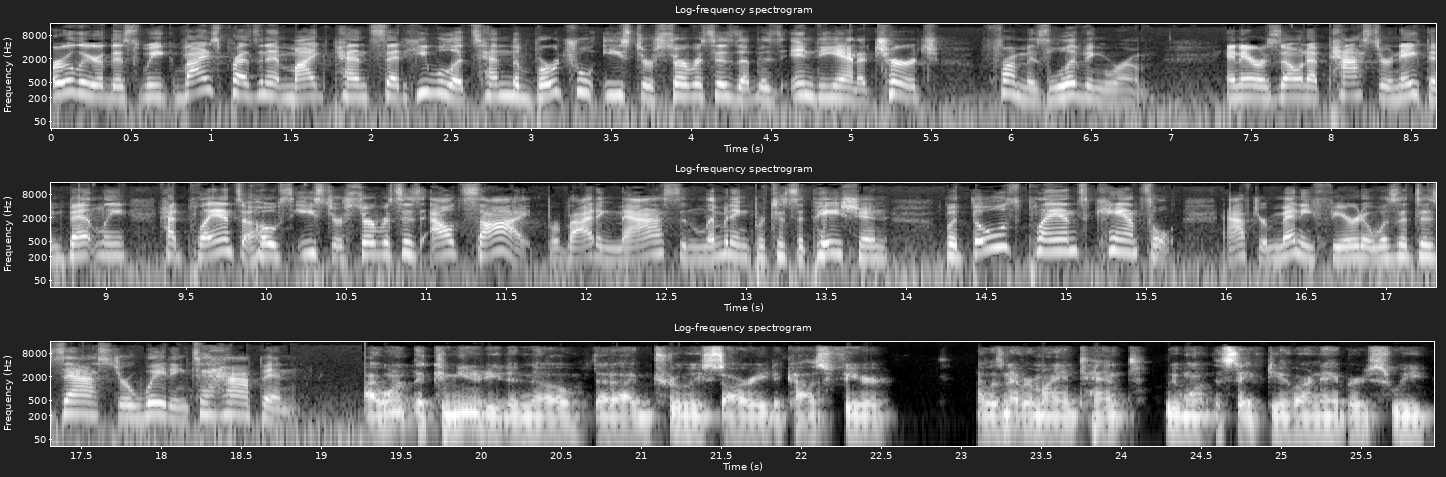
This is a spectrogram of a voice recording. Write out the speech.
Earlier this week, Vice President Mike Pence said he will attend the virtual Easter services of his Indiana church from his living room. In Arizona, Pastor Nathan Bentley had planned to host Easter services outside, providing mass and limiting participation, but those plans canceled after many feared it was a disaster waiting to happen. I want the community to know that I'm truly sorry to cause fear that was never my intent. We want the safety of our neighbors. We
